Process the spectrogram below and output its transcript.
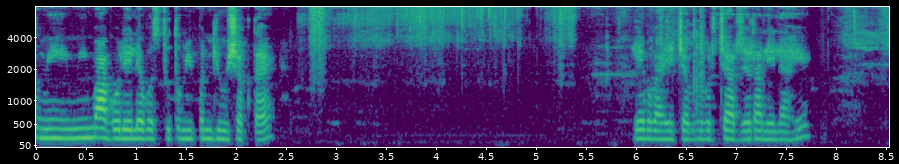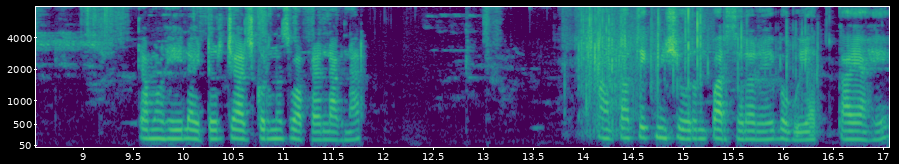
तुम्ही मी मागवलेल्या वस्तू तुम्ही पण घेऊ शकताय. हे बघा ह्याच्याबरोबर चार्जर आलेलं आहे. त्यामुळे हे लायटर चार्ज करूनच वापरायला लागणार. आताच एक मिशोवरून पार्सल आलं आहे बघूयात काय आहे.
